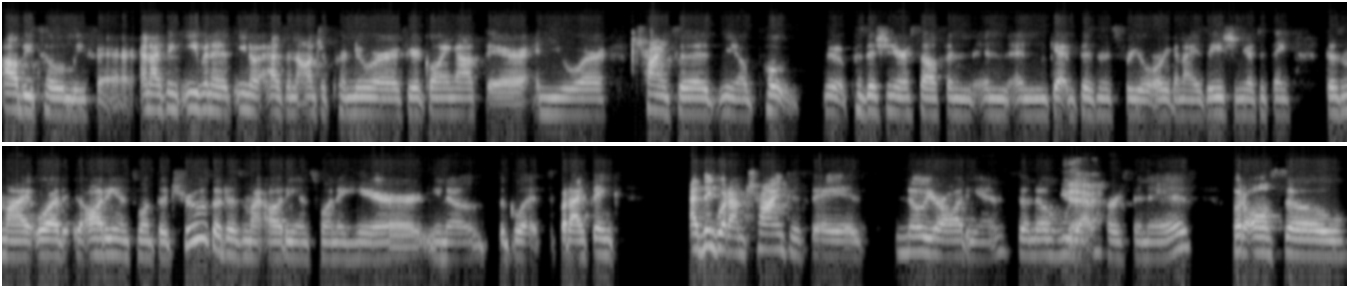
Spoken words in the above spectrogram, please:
I'll be totally fair. And I think even as, you know, as an entrepreneur, if you're going out there and you're trying to, you know, po- you know position yourself and, and, and get business for your organization, you have to think, does my audience want the truth or does my audience want to hear, you know, the glitz? But I think, I think what I'm trying to say is know your audience, so know who yeah. that person is, but also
